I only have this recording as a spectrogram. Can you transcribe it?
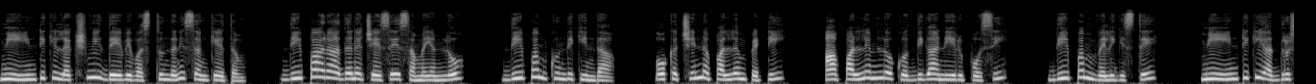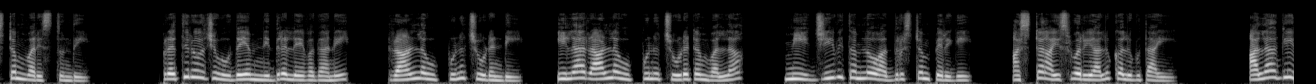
మీ ఇంటికి లక్ష్మీదేవి వస్తుందని సంకేతం. దీపారాధన చేసే సమయంలో దీపం కుంది కింద ఒక చిన్న పల్లెం పెట్టి ఆ పల్లెంలో కొద్దిగా నీరు పోసి దీపం వెలిగిస్తే మీ ఇంటికి అదృష్టం వరిస్తుంది. ప్రతిరోజు ఉదయం నిద్ర లేవగానే రాళ్ళ ఉప్పును చూడండి. ఇలా రాళ్ళ ఉప్పును చూడటం వల్ల మీ జీవితంలో అదృష్టం పెరిగి అష్ట ఐశ్వర్యాలు కలుగుతాయి. అలాగే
